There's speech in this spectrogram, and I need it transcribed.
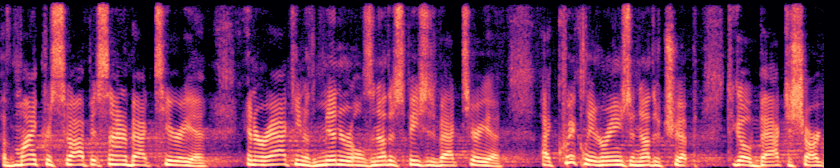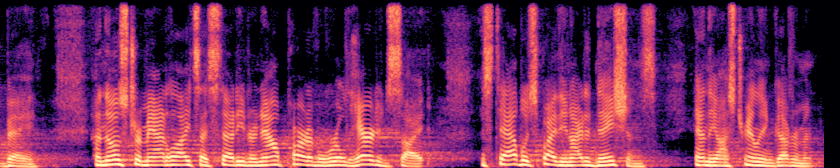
of microscopic cyanobacteria interacting with minerals and other species of bacteria. I quickly arranged another trip to go back to Shark Bay. And those stromatolites I studied are now part of a World Heritage Site established by the United Nations and the Australian government.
